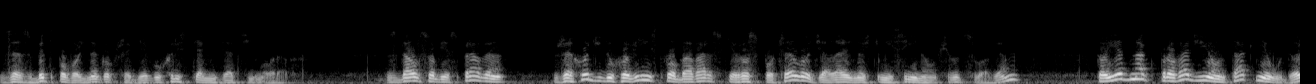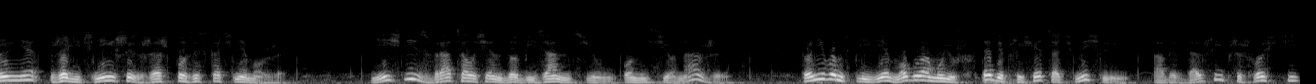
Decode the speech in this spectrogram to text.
ze zbyt powolnego przebiegu chrystianizacji Moraw. Zdał sobie sprawę, że choć duchowieństwo bawarskie rozpoczęło działalność misyjną wśród Słowian, to jednak prowadzi ją tak nieudolnie, że liczniejszych rzesz pozyskać nie może. Jeśli zwracał się do Bizancjum o misjonarzy, to niewątpliwie mogła mu już wtedy przyświecać myśl, aby w dalszej przyszłości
